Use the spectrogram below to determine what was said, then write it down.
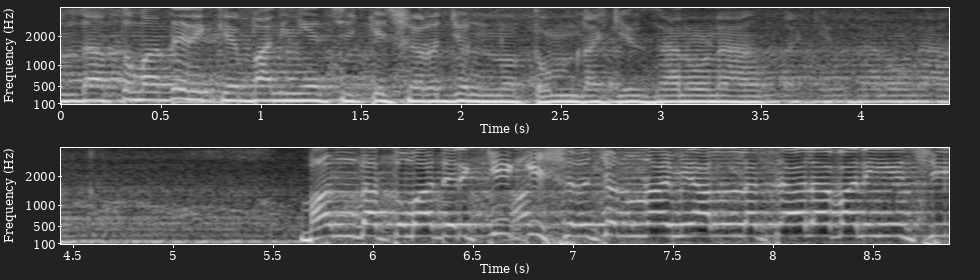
বান্দা তোমাদেরকে বানিয়েছি কিসের জন্য তোমরা কি জানো না? বান্দা তোমাদের কি কিসের জন্য আমি আল্লাহ তাআলা বানিয়েছি?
